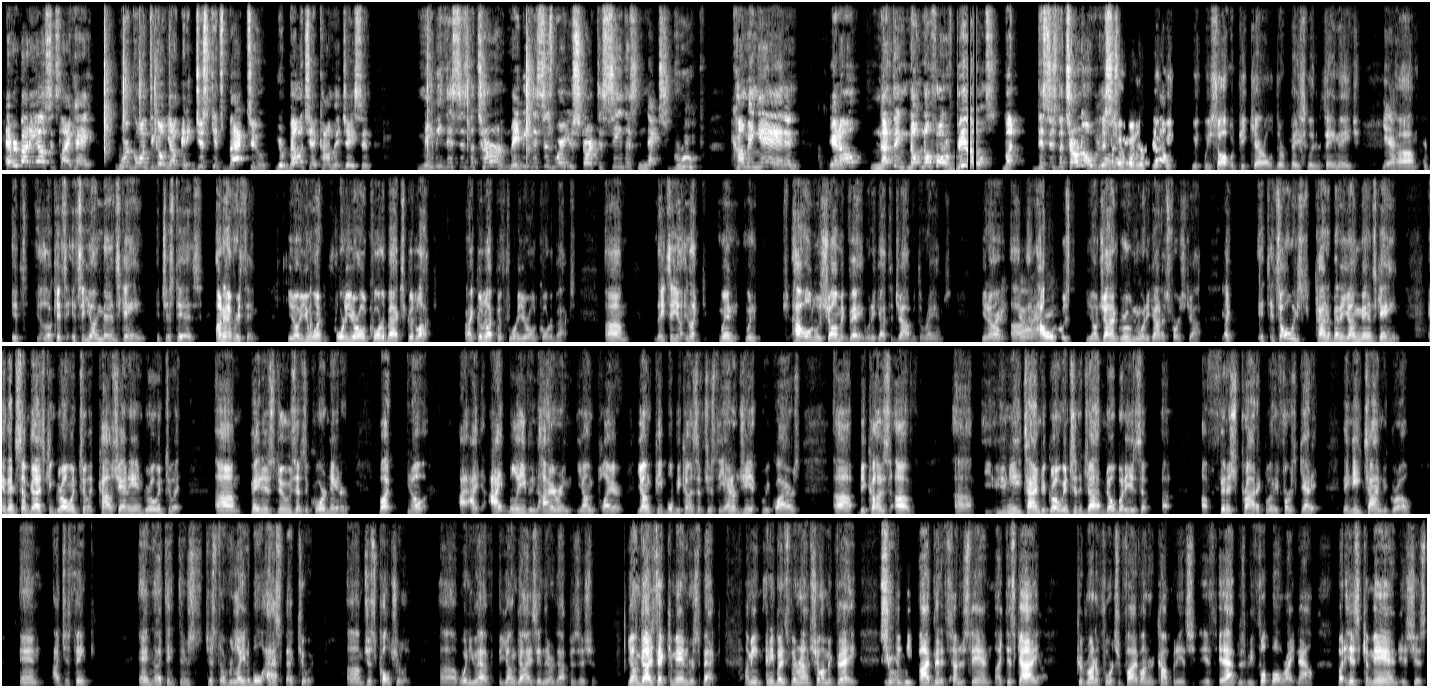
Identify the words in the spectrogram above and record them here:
Everybody else, it's like, hey, we're going to go young. And it just gets back to your Belichick comment, Jason. Maybe this is the turn. Maybe this is where you start to see this next group coming in. And you know nothing no no fault of bills but this is the turnover. This is what we, we, we, we, saw it with pete carroll. They're basically the same age. Yeah. Um it's look it's it's a young man's game. It just is on everything. You know you want 40 year old quarterbacks good luck all right good right. luck with 40 year old quarterbacks um they say like when when how old was sean mcvay when he got the job with the rams you know uh, how old was you know Jon Gruden when he got his first job like it, it's always kind of been a young man's game. And then some guys can grow into it. Kyle Shanahan grew into it, um, paid his dues as a coordinator. But you know, I, I, I believe in hiring young player, young people because of just the energy it requires, uh, because of uh, you need time to grow into the job. Nobody is a, a, a finished product when they first get it. They need time to grow, and I just think, and I think there's just a relatable aspect to it um, just culturally uh, when you have young guys in there in that position. Young guys that command respect. I mean, anybody's been around Sean McVay, sure. you need five minutes to understand. Like this guy could run a Fortune 500 company. It's, it's it happens to be football right now, but his command is just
